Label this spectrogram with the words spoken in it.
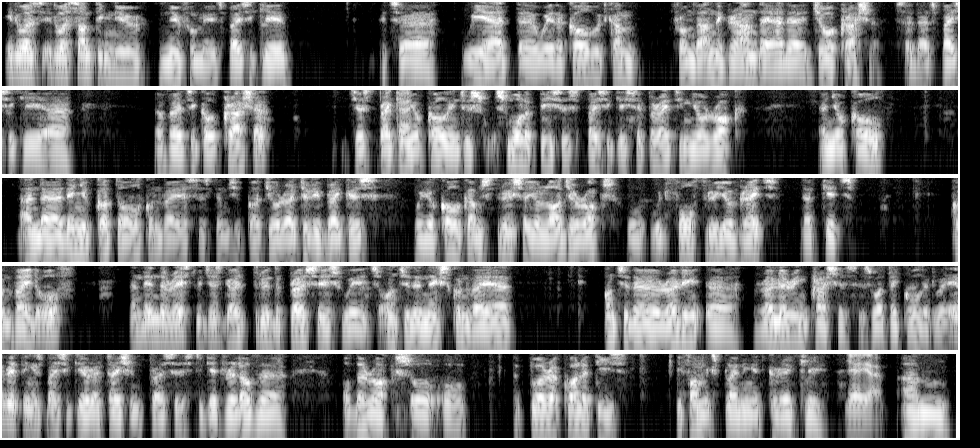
it was it was something new new for me. It's basically it's a uh, we had the, where the coal would come from the underground. They had a jaw crusher, so that's basically a, a vertical crusher just breaking okay. your coal into smaller pieces, basically separating your rock and your coal. And uh, then you've got the whole conveyor systems. You've got your rotary breakers where your coal comes through. So your larger rocks will, would fall through your grates. That gets conveyed off. And then the rest we just go through the process where it's onto the next conveyor, onto the rolling, uh, rollering crushers is what they call it, where everything is basically a rotation process to get rid of the of the rocks or, or the poorer qualities, if I'm explaining it correctly. Yeah, yeah. Um,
